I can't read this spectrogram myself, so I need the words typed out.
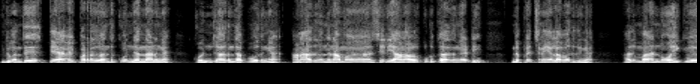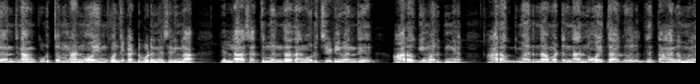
இது வந்து தேவைப்படுறது வந்து கொஞ்சம் தானுங்க கொஞ்சம் இருந்தால் போதுங்க. ஆனால் அது வந்து நம்ம சரியான அளவு கொடுக்காதங்காட்டி இந்த பிரச்சனையெல்லாம் வருதுங்க. அது மாதிரி நோய்க்கு வந்து நாம் கொடுத்தோம்னா நோயும் கொஞ்சம் கட்டுப்படுங்க. சரிங்களா? எல்லா சத்தும் இருந்தால் தாங்க ஒரு செடி வந்து ஆரோக்கியமாக இருக்குங்க. ஆரோக்கியமாக இருந்தால் மட்டும்தான் நோய் தாக்குதலுக்கு தாங்குங்க.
